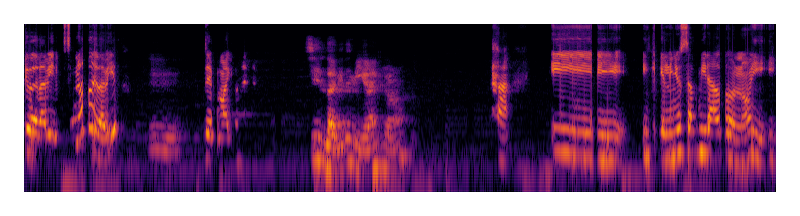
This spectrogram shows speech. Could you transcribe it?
De David, ¿sí, no? ¿De David? Eh, de Michael. Sí, David de Miguel Ángel, ¿no? Ajá. Y, y, que el niño está admirado, ¿no? Y, y,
